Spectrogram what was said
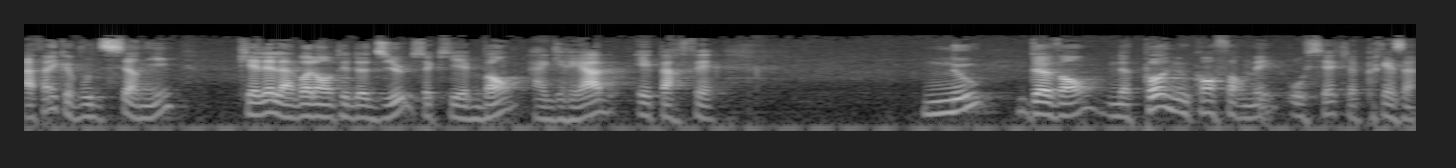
afin que vous discerniez quelle est la volonté de Dieu, ce qui est bon, agréable et parfait. Nous devons ne pas nous conformer au siècle présent.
